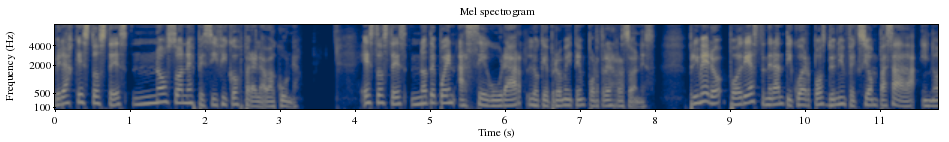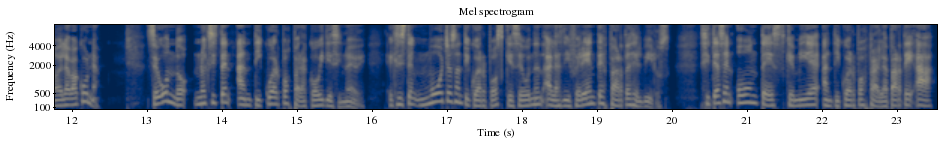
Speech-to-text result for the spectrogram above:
verás que estos test no son específicos para la vacuna. Estos test no te pueden asegurar lo que prometen por tres razones. Primero, podrías tener anticuerpos de una infección pasada y no de la vacuna. Segundo, no existen anticuerpos para COVID-19. Existen muchos anticuerpos que se unen a las diferentes partes del virus. Si te hacen un test que mide anticuerpos para la parte A,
